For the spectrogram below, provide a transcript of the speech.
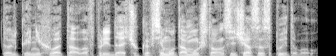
только не хватало в придачу ко всему тому, что он сейчас испытывал.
